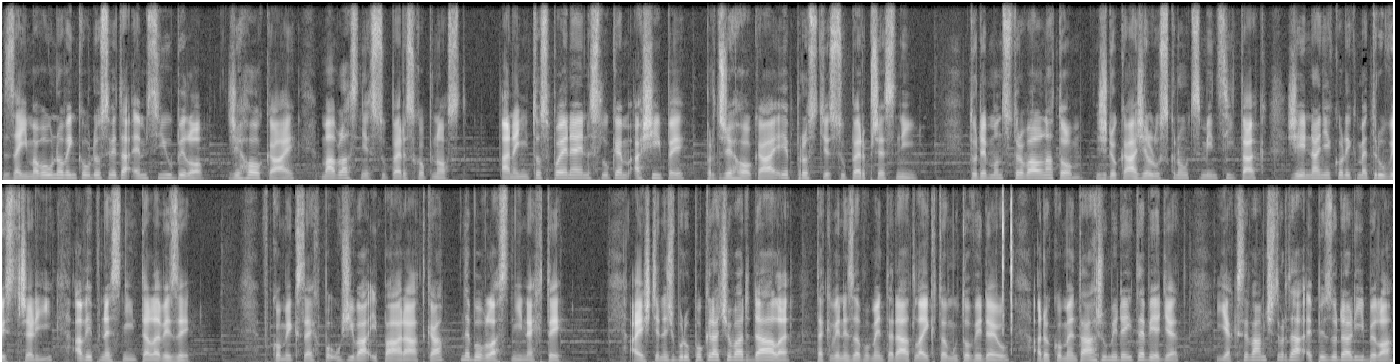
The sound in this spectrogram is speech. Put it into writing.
Zajímavou novinkou do světa MCU bylo, že Hawkeye má vlastně super schopnost. A není to spojené jen s lukem a šípy, protože Hawkeye je prostě super přesný. To demonstroval na tom, že dokáže lusknout s mincí tak, že ji na několik metrů vystřelí a vypne s ní televizi. V komiksech používá i párátka nebo vlastní nechty. A ještě než budu pokračovat dále, tak vy nezapomeňte dát like tomuto videu a do komentářů mi dejte vědět, jak se vám čtvrtá epizoda líbila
